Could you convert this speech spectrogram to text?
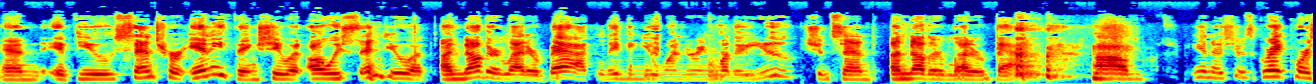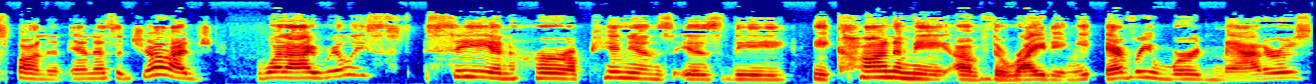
And if you sent her anything, she would always send you a, another letter back, leaving you wondering whether you should send another letter back. Um, you know, she was a great correspondent. And as a judge, what I really see in her opinions is the economy of the writing. Every word matters,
